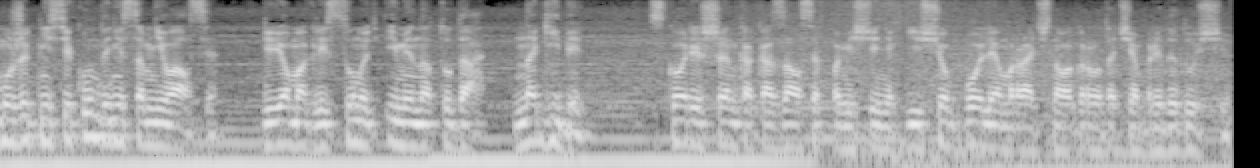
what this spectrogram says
Мужик ни секунды не сомневался. Ее могли сунуть именно туда, на гибель. Вскоре Шенк оказался в помещениях еще более мрачного грота, чем предыдущие.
